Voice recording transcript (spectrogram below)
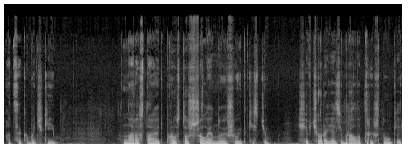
А це кабачки наростають просто з шаленою швидкістю. Ще вчора я зібрала три штуки,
